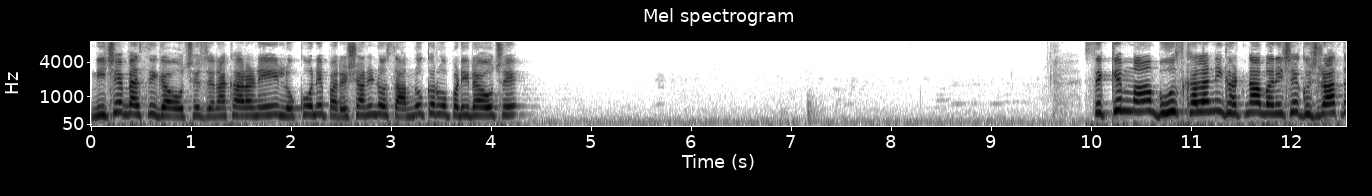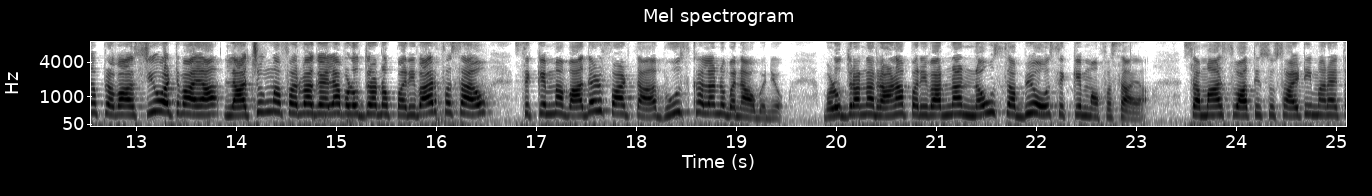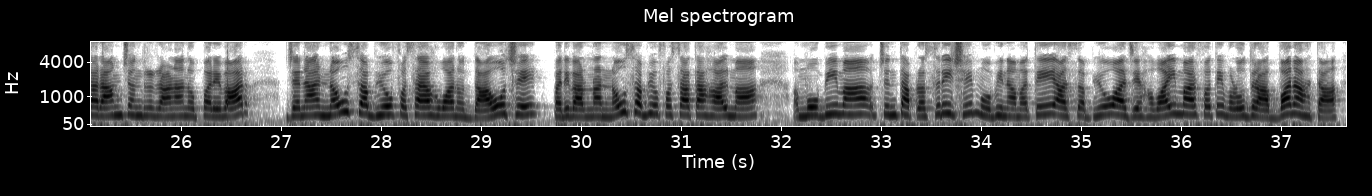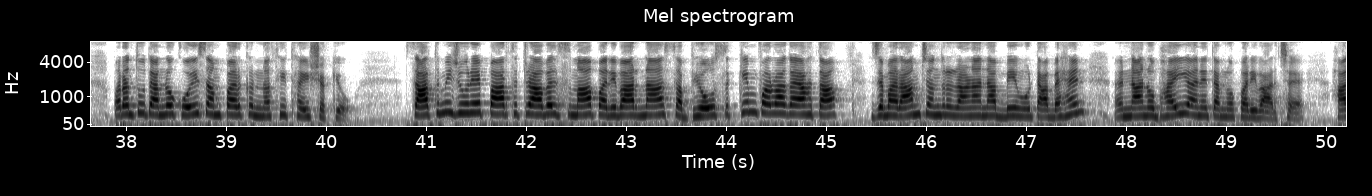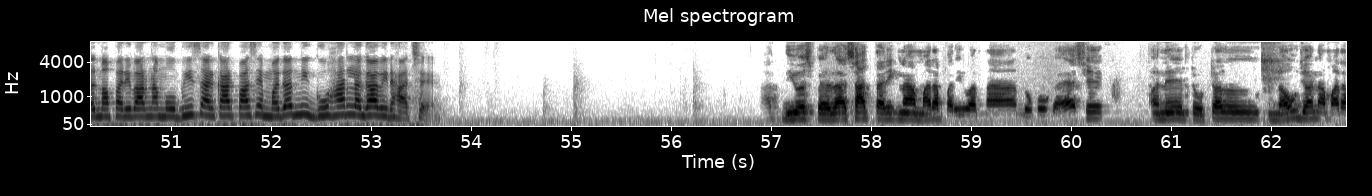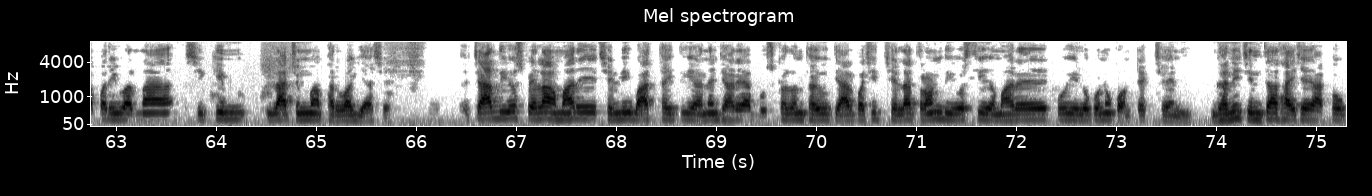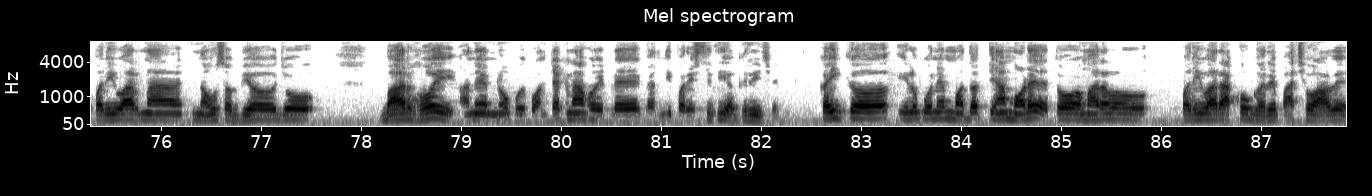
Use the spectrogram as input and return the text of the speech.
નીચે બેસી ગયો છે જેના કારણે લોકોને પરેશાનીનો સામનો કરવો પડી રહ્યો છે. સિક્કિમમાં ભૂસ્ખલનની ઘટના બની છે. ગુજરાતના પ્રવાસીઓ અટવાયા. લાચુંગમાં ફરવા ગયેલા વડોદરાનો પરિવાર ફસાયો. સિક્કિમમાં વાદળ ફાટતા ભૂસ્ખલનનો બનાવ બન્યો. વડોદરાના રાણા પરિવારના નવ સભ્યો સિક્કિમમાં ફસાયા. સમાજ સ્વાતિ સોસાયટીમાં રહેતા રામચંદ્ર રાણાનો પરિવાર જેના નવ સભ્યો ફસાયા હોવાનો દાવો છે. પરિવારના નવ સભ્યો ફસાતા હાલમાં મોભીમાં ચિંતા પ્રસરી છે. મોભીના મતે આ સભ્યો આજે હવાઈ મારફતે વડોદરા આવવાના હતા, પરંતુ તેમનો કોઈ સંપર્ક નથી થઈ શક્યો. સાતમી જૂને પાર્થ ટ્રાવેલ્સમાં પરિવારના સભ્યો સિક્કિમ ફરવા ગયા હતા, જેમાં રામચંદ્ર રાણાના બે મોટા બહેન, નાનો ભાઈ અને તેમનો પરિવાર છે. હાલમાં પરિવારના મોભી સરકાર પાસે મદદની ગુહાર લગાવી રહ્યા છે. સાત દિવસ પહેલા, સાત તારીખના અમારા પરિવારના લોકો ગયા છે અને ટોટલ નવ જણ અમારા પરિવારના સિક્કિમ લાચુંગમાં ફરવા ગયા છે. ચાર દિવસ પહેલા અમારે છેલ્લી વાત થઈ હતી અને જ્યારે આ ભૂસ્ખલન થયું, ત્યાર પછી છેલ્લા ત્રણ દિવસથી અમારે કોઈ એ લોકોનો કોન્ટેક્ટ છે નહીં. ઘણી ચિંતા થાય છે. આખો પરિવારના નવ સભ્ય જો બહાર હોય અને એમનો કોઈ કોન્ટેક્ટ ના હોય એટલે ઘરની પરિસ્થિતિ અઘરી છે. કંઈક એ લોકોને મદદ ત્યાં મળે તો અમારો પરિવાર આખો ઘરે પાછો આવે.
